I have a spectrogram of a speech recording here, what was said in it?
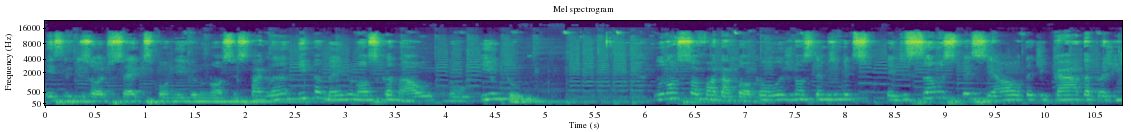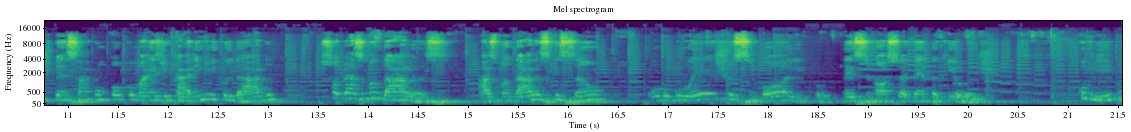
esse episódio segue disponível no nosso Instagram e também no nosso canal no YouTube. No nosso Sofá da Toca hoje nós temos uma edi- edição especial dedicada para a gente pensar com um pouco mais de carinho e cuidado sobre as mandalas. As mandalas que são o, o eixo simbólico desse nosso evento aqui hoje. Comigo,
